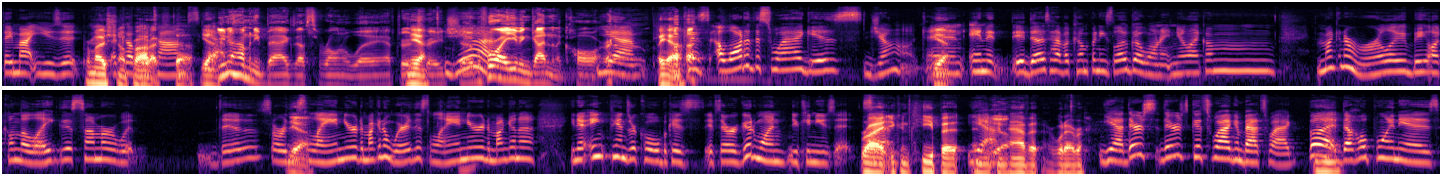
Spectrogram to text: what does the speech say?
they might use it. Promotional a couple product times. stuff, yeah. You know how many bags I've thrown away after a Yeah. trade show Yeah. before I even got in the car? Yeah. Yeah. Because a lot of the swag is junk, and Yeah. and it, it does have a company's logo on it, and you're like, um, am I gonna really be like on the lake this summer with this or this Yeah. lanyard? Am I gonna wear this lanyard? Am I gonna, you know, ink pens are cool because if they're a good one, you can use it. Right. So- You can keep it and Yeah. you can have it or whatever. yeah, there's there's good swag and bad swag, but Mm-hmm. the whole point is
